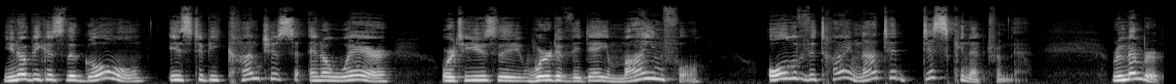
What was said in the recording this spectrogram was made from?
You know, because the goal is to be conscious and aware, or to use the word of the day, mindful, all of the time, not to disconnect from that. Remember,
